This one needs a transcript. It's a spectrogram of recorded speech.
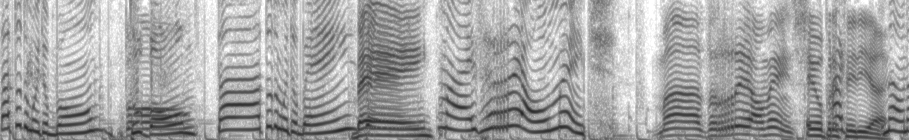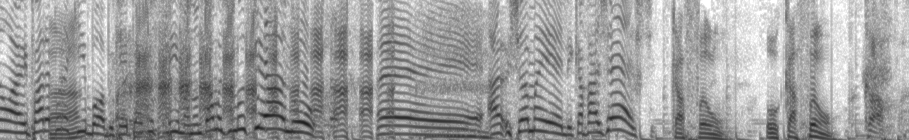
Tá tudo muito bom. Tudo bom? Tá tudo muito bem. Bem. Mas realmente. Mas realmente. Eu preferia. Ai, não, não, aí para por Ah. aqui, Bob, que aí perde o clima. Não tamo de Luciano. É, chama ele, Cafajeste. Cafão. Ô, Cafão. Cafa.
